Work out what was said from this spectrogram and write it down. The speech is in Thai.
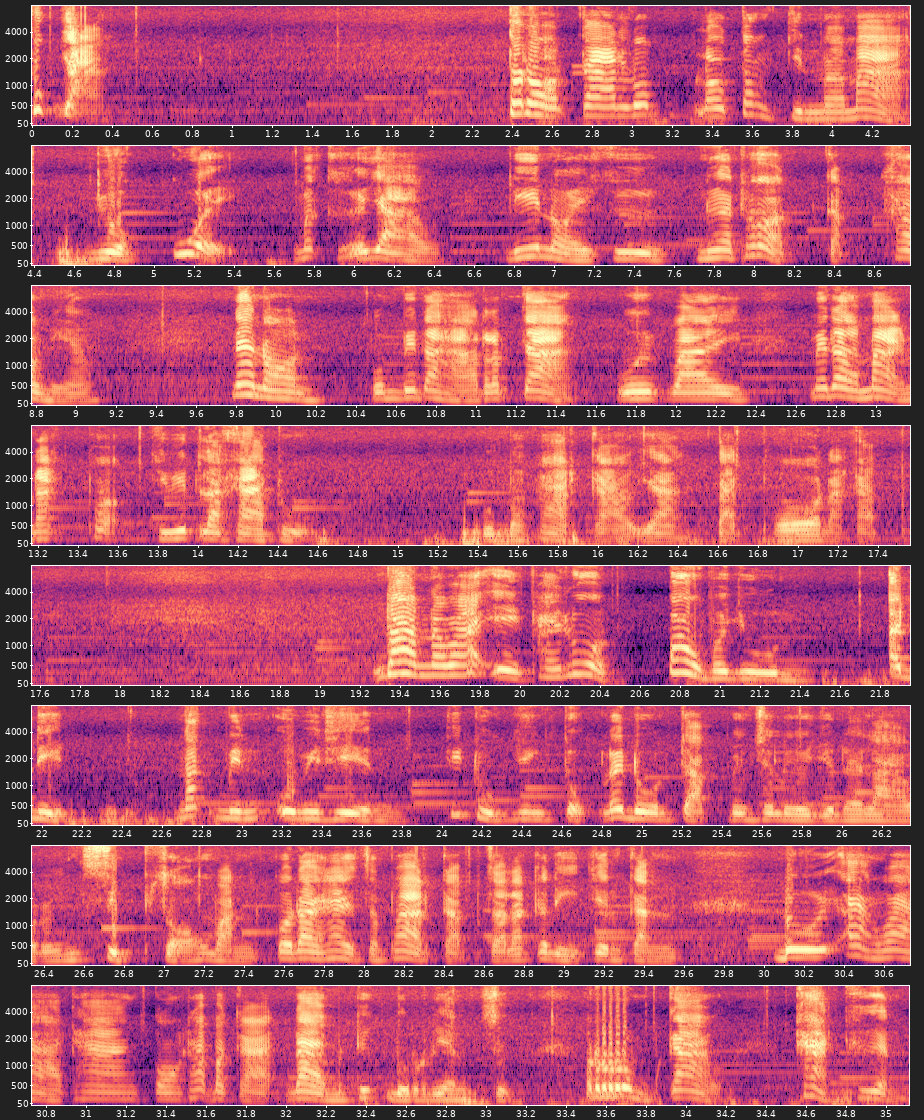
ุกอย่าง ตลอดการลบเราต้องกินมาม่าหยวกกล้วยมะเขือยาว ดีหน่อยคือเนื้อทอดกับข้าวเหนียว แน่นอนผมเป็นทหารรับจ้างอวยไปไม่ได้มากนัก เพราะชีวิตราคาถูก คุณประพาสกล่าวอย่างตัดพ้อนะครับ ด้านนวาเอกไพโรธเป้าประยูน อดีตนักบินโอบิเทียนที่ถูกยิงตกและโดนจับเป็นเฉลยอยู่ในลาวถึง 12 วัน ก็ได้ให้สัมภาษณ์กับสารคดีเช่นกัน โดยอ้างว่าทางกองทัพอากาศได้บันทึกบทเรียนศึกร่มเก้าคาดเคลื่อน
